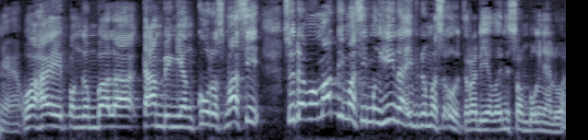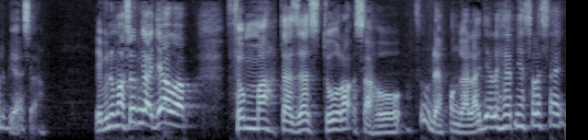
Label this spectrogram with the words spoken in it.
Ya, wahai penggembala kambing yang kurus masih sudah mau mati masih menghina Ibnu Mas'ud radhiyallahu ini sombongnya luar biasa. Ibnu Mas'ud enggak jawab. Thummah tazaztu ra'sahu. Sudah penggal aja lehernya selesai.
